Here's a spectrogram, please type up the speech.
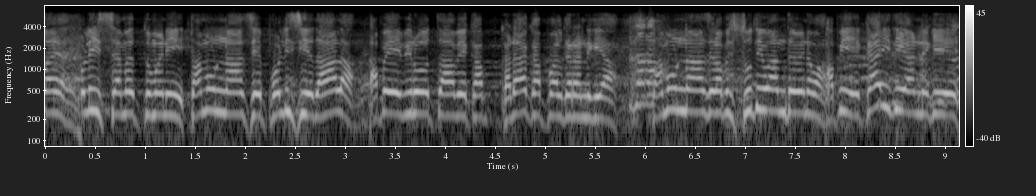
බයයි පොලිස් සැමතුමනි තමුන්නාන්සේ පොලිසිය දාලා අපේ විරෝධතාවය කඩාකප්පල් කරන්න ගියා. තමුන්නාන්සේලා අපි ස්තුතිවන්ත වෙනවා. අපි එකයි තියන්න ගියේ.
